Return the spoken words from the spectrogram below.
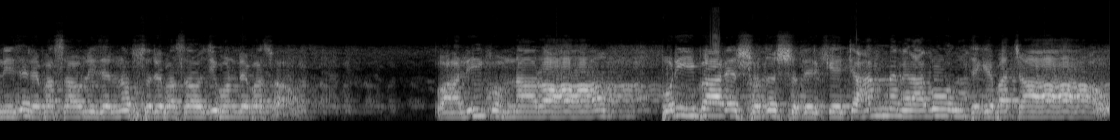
নিজেরে বাঁচাও, নিজের নফসরে বাঁচাও, জীবনরে বাঁচাও। ওয়ালিকুম নারা, পরিবারের সদস্যদেরকে জাহান্নামের আগুন থেকে বাঁচাও।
